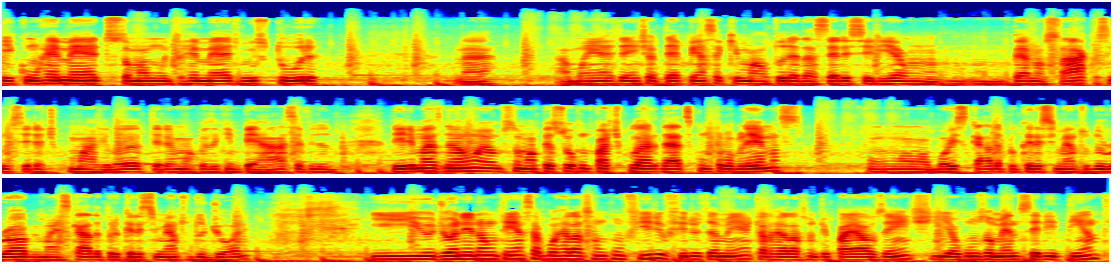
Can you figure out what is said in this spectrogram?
e com remédios, toma muito remédio, mistura, né? Mãe a gente até pensa que uma altura da série seria um, um, pé no saco, assim, seria tipo uma vilã, teria uma coisa que emperrasse a vida dele, mas não, é uma pessoa com particularidades, com problemas, uma boa escada para o crescimento do Rob, uma escada para o crescimento do Johnny. E o Johnny não tem essa boa relação com o filho, o filho também, aquela relação de pai ausente, e alguns momentos ele tenta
